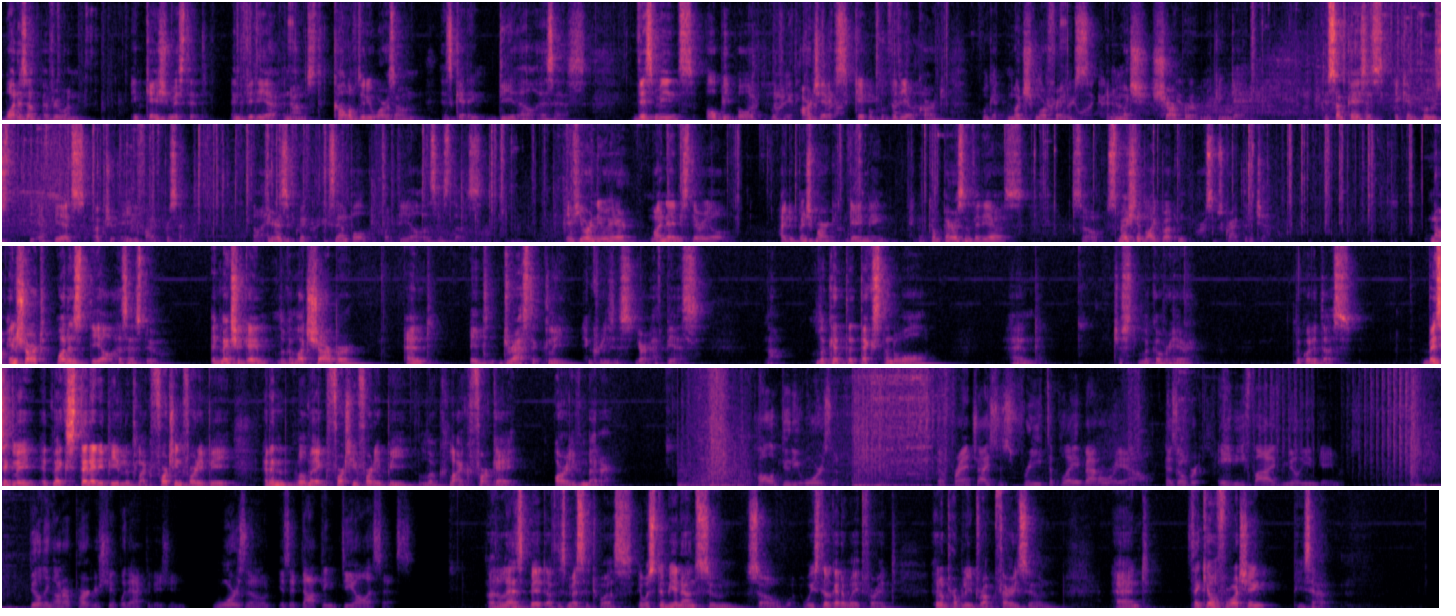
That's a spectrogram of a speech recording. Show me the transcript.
What is up everyone? In case you missed it, Nvidia announced Call of Duty Warzone is getting DLSS. This means all people with a RTX capable video card will get much more frames and a much sharper looking game. In some cases it can boost the FPS up to 85%. Now here is a quick example of what DLSS does. If you are new here, my name is Tyrial. I do benchmark, gaming comparison videos. So smash that like button or subscribe to the channel. Now in short, what does DLSS do? It makes your game look a lot sharper and it drastically increases your FPS. Now look at the text on the wall and just look over here. Look what it does. Basically, it makes 1080p look like 1440p and then will make 1440p look like 4K or even better. Call of Duty Warzone, the franchise's free to play battle royale, has over 85 million gamers. Building on our partnership with Activision, Warzone is adopting DLSS. Now, the last bit of this message was it was to be announced soon, so we still gotta wait for it. It'll probably drop very soon. And thank you all for watching. Peace out.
